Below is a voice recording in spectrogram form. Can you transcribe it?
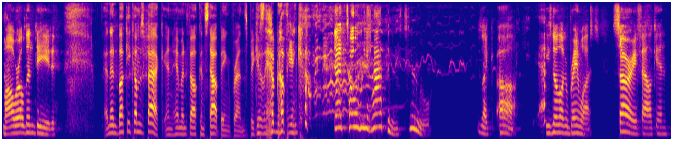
Small world indeed. And then Bucky comes back, and him and Falcon stop being friends because they have nothing in common. That totally happens too. Like, ah, he's no longer brainwashed. Sorry, Falcon,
